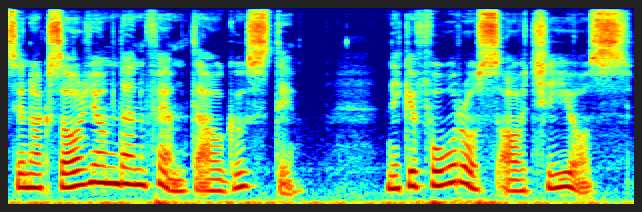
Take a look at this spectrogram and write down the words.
Synaxarium den 5 augusti Nikeforos av Chios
